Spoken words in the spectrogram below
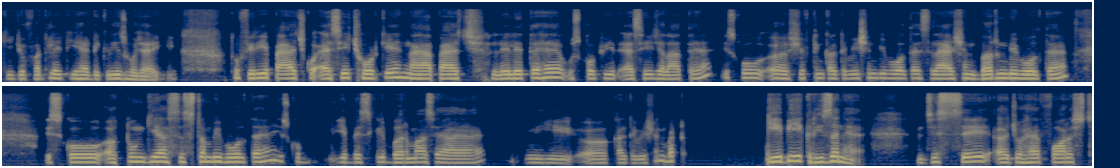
की जो फर्टिलिटी है डिक्रीज हो जाएगी। तो फिर ये पैच को ऐसे ही छोड़ के नया पैच ले लेते हैं, उसको फिर ऐसे ही जलाते हैं। इसको शिफ्टिंग कल्टिवेशन भी बोलते हैं स्लैश एंड बर्न भी बोलते हैं। इसको तुंगिया सिस्टम भी बोलते हैं। इसको, ये बेसिकली बर्मा से आया है। ये कल्टीवेशन बट ये भी एक रीज़न है, जिससे जो है फॉरेस्ट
